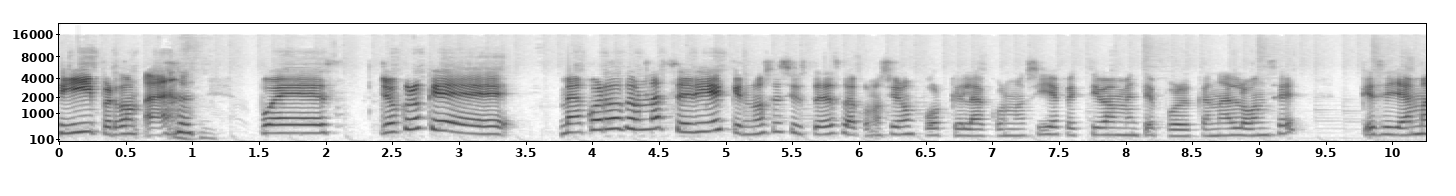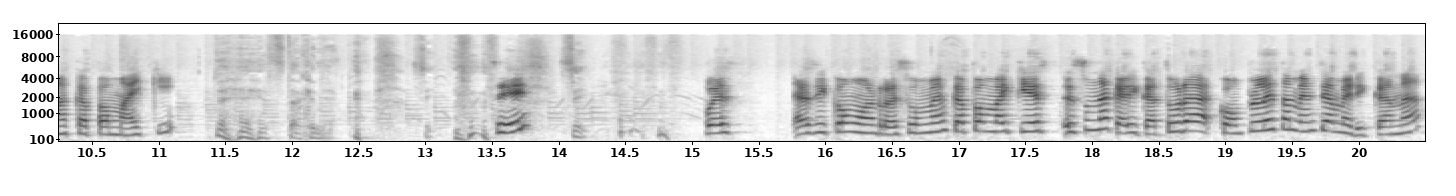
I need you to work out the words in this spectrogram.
Sí, perdón. pues yo creo que Me acuerdo de una serie que no sé si ustedes la conocieron porque la conocí efectivamente por el canal 11, que se llama Capa Mikey. Está genial. Sí. ¿Sí? Sí. Pues así como en resumen, Capa Mikey es, es una caricatura completamente americana,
